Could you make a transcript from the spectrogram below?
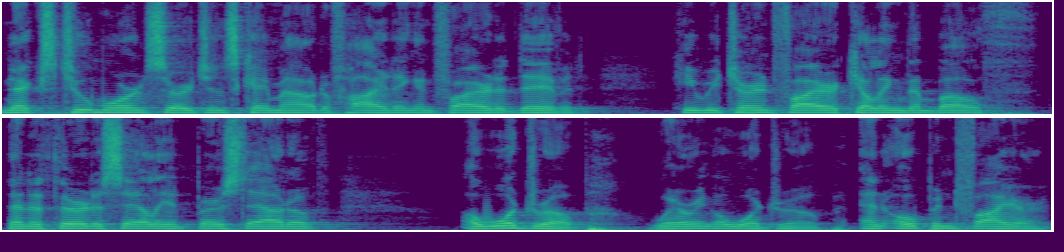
Next, two more insurgents came out of hiding and fired at David. He returned fire, killing them both. Then a third assailant burst out of a wardrobe, wearing a wardrobe, and opened fire.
